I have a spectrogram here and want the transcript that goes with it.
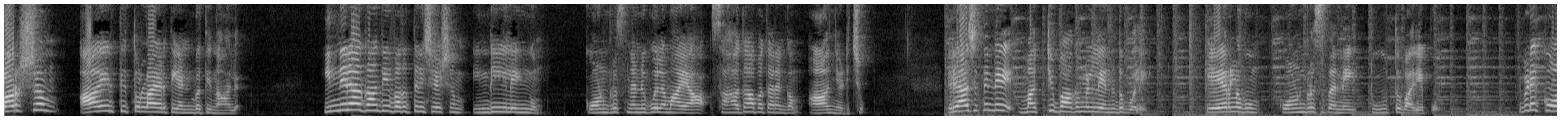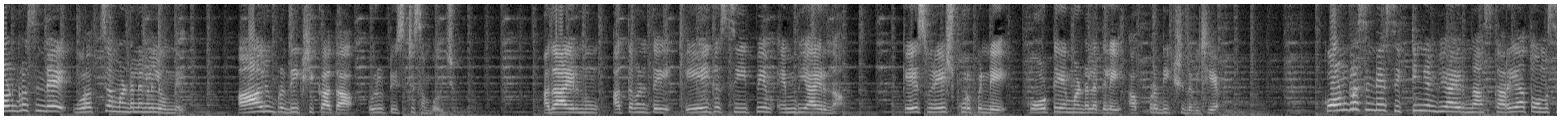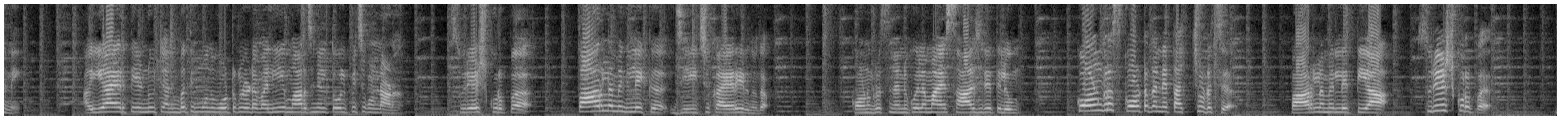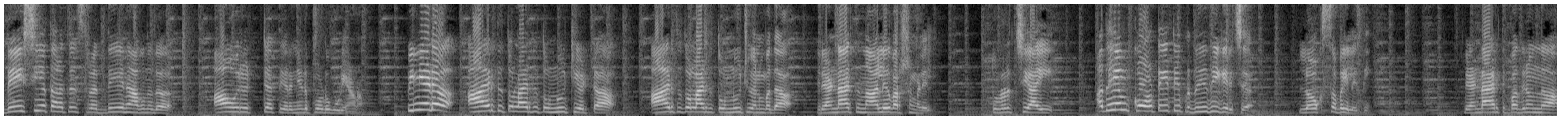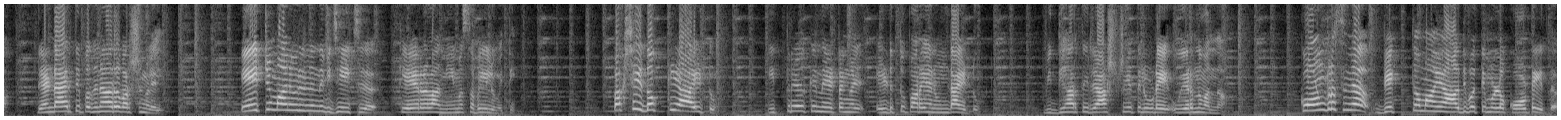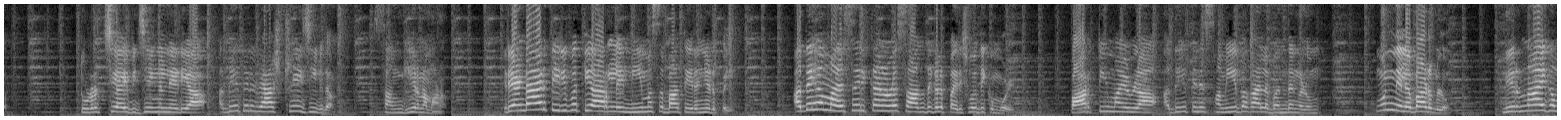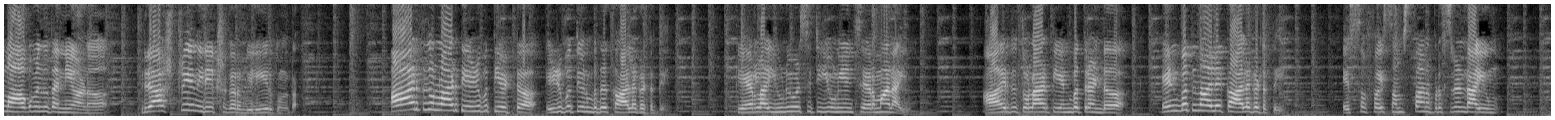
വർഷം ആയിരത്തി തൊള്ളായിരത്തി എൺപത്തിനാല് ഇന്ദിരാഗാന്ധി വധത്തിന് ശേഷം ഇന്ത്യയിലെങ്ങും കോൺഗ്രസിന് അനുകൂലമായ സഹതാപ തരംഗം ആഞ്ഞടിച്ചു. രാജ്യത്തിന്റെ മറ്റു ഭാഗങ്ങളിൽ എന്നതുപോലെ കേരളവും കോൺഗ്രസ് തന്നെ തൂത്തുവാരിയപ്പോൾ. ഇവിടെ കോൺഗ്രസിന്റെ ഉറച്ച മണ്ഡലങ്ങളിൽ ഒന്നിൽ ആരും പ്രതീക്ഷിക്കാത്ത ഒരു ട്വിസ്റ്റ് സംഭവിച്ചു. അതായിരുന്നു അത്തവണത്തെ ഏക C P M M P ആയിരുന്ന കെ സുരേഷ് കുറുപ്പിന്റെ കോട്ടയം മണ്ഡലത്തിലെ അപ്രതീക്ഷിത വിജയം. കോൺഗ്രസിന്റെ സിറ്റിംഗ് എം പി ആയിരുന്ന സ്കറിയ തോമസിനെ അയ്യായിരത്തി എണ്ണൂറ്റി അൻപത്തി മൂന്ന് വോട്ടുകളുടെ വലിയ മാർജിനിൽ തോൽപ്പിച്ചുകൊണ്ടാണ് സുരേഷ് കുറുപ്പ് പാർലമെന്റിലേക്ക് ജയിച്ചു കയറിയിരുന്നത്. കോൺഗ്രസിന് അനുകൂലമായ സാഹചര്യത്തിലും കോൺഗ്രസ് കോട്ട തന്നെ തച്ചുടച്ച് പാർലമെന്റിലെത്തിയ സുരേഷ് കുറുപ്പ് ദേശീയ തലത്തിൽ ശ്രദ്ധേയനാകുന്നത് ആ ഒരൊറ്റ തിരഞ്ഞെടുപ്പോടു കൂടിയാണ്. പിന്നീട് ആയിരത്തി തൊള്ളായിരത്തി തൊണ്ണൂറ്റിയെട്ട് ആയിരത്തി തൊള്ളായിരത്തി തൊണ്ണൂറ്റി ഒൻപത് രണ്ടായിരത്തി നാല് വർഷങ്ങളിൽ തുടർച്ചയായി അദ്ദേഹം കോട്ടയത്തെ പ്രതിനിധീകരിച്ച് ലോക്സഭയിലെത്തി. രണ്ടായിരത്തി പതിനൊന്ന് രണ്ടായിരത്തി പതിനാറ് വർഷങ്ങളിൽ ഏറ്റുമാനൂരിൽ നിന്ന് വിജയിച്ച് കേരള നിയമസഭയിലും എത്തി പക്ഷെ ഇതൊക്കെ ആയിട്ടും ഇത്രയൊക്കെ നേട്ടങ്ങൾ എടുത്തു പറയാനുണ്ടായിട്ടും വിദ്യാർത്ഥി രാഷ്ട്രീയത്തിലൂടെ ഉയർന്നു വന്ന കോൺഗ്രസിന് വ്യക്തമായ ആധിപത്യമുള്ള കോട്ടയത്ത് തുടർച്ചയായി വിജയങ്ങൾ നേടിയ അദ്ദേഹത്തിന്റെ രാഷ്ട്രീയ ജീവിതം സങ്കീർണമാണ്. രണ്ടായിരത്തി ഇരുപത്തിയാറിലെ നിയമസഭാ തിരഞ്ഞെടുപ്പിൽ അദ്ദേഹം മത്സരിക്കാനുള്ള സാധ്യതകൾ പരിശോധിക്കുമ്പോൾ പാർട്ടിയുമായുള്ള അദ്ദേഹത്തിന്റെ സമീപകാല ബന്ധങ്ങളും മുൻ നിലപാടുകളും നിർണായകമാകുമെന്ന് തന്നെയാണ് രാഷ്ട്രീയ നിരീക്ഷകർ വിലയിരുത്തുന്നത്. ആയിരത്തി തൊള്ളായിരത്തി എഴുപത്തിയെട്ട് എഴുപത്തിയൊൻപത് കാലഘട്ടത്തിൽ കേരള യൂണിവേഴ്സിറ്റി യൂണിയൻ ചെയർമാനായും ആയിരത്തി തൊള്ളായിരത്തി എൺപത്തിരണ്ട് എൺപത്തിനാല് കാലഘട്ടത്തിൽ എസ് എഫ് ഐ സംസ്ഥാന പ്രസിഡന്റായും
